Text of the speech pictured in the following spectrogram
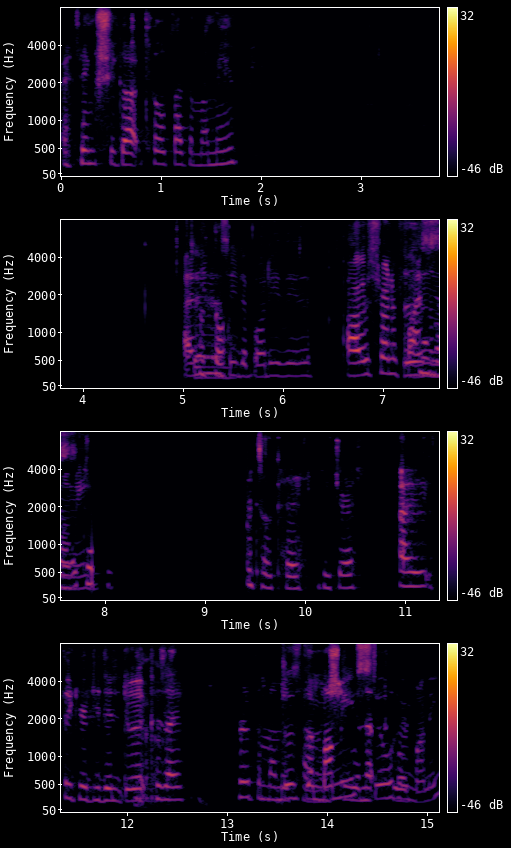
I think she got killed by the mummy. I Didn't didn't see the body there. I was trying to find the mummy. It's okay, it's DJ. I figured you didn't do it because I heard the mummy. Does the come and she mummy went up steal to her money?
